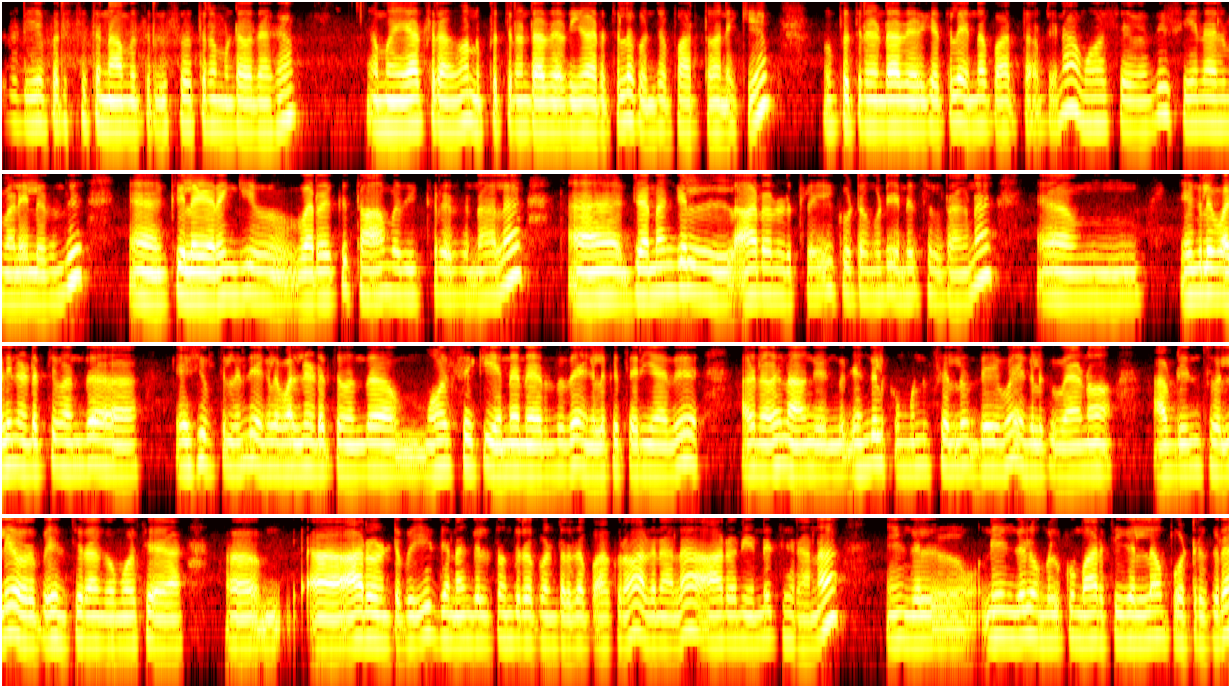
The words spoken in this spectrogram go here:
கர்த்தருடைய பரிசுத்த நாமத்திற்கு சோத்திரம் உண்டாவதாக. நம்ம யாத்திராகும் முப்பத்தி ரெண்டாவது அதிகாரத்தில் கொஞ்சம் பார்த்தோம் அன்னைக்கு. முப்பத்தி ரெண்டாவது அதிகாரத்தில் என்ன பார்த்தோம் அப்படின்னா மோசை வந்து சீனால் மலையிலேருந்து கீழே இறங்கி வரக்கு தாமதிக்கிறதுனால ஜனங்கள் ஆரோனிடத்துலேயும் கூட்டம் கூட்டி என்ன சொல்கிறாங்கன்னா எங்களை வழி நடத்தி வந்த எகிப்திலேருந்து எங்களை வழிநடத்த வந்த மோசைக்கு என்னென்ன இருந்ததோ எங்களுக்கு தெரியாது. அதனால் நாங்கள் எங்கள் எங்களுக்கு முன் செல்லும் தெய்வம் எங்களுக்கு வேணும் அப்படின்னு சொல்லி அவர் பேசுகிறாங்க மோசை ஆம், போய் ஜனங்கள் தொந்தரவு பண்ணுறத பார்க்குறோம். அதனால் ஆரோன் என்ன செய்கிறான்னா நீங்கள் நீங்கள் உங்கள் குமாரத்திகள்லாம் போட்டிருக்கிற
